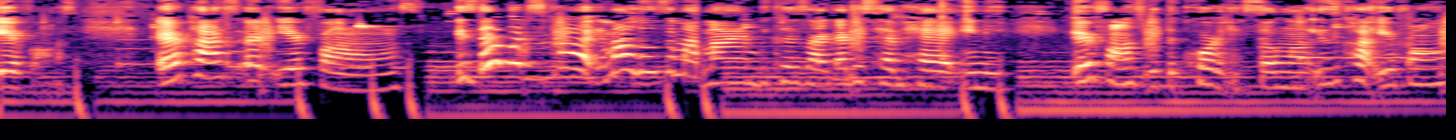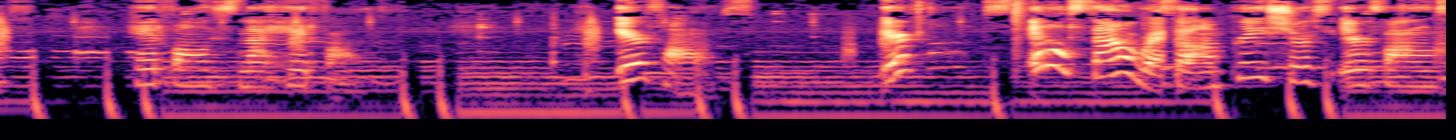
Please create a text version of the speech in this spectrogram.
Earphones. AirPods or earphones. Is that what it's called? Am I losing my mind? Because like I just haven't had any earphones with the cord in so long. Is it called earphones? Headphones, it's not headphones. Earphones. Earphones? It don't sound right. So I'm pretty sure it's earphones.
